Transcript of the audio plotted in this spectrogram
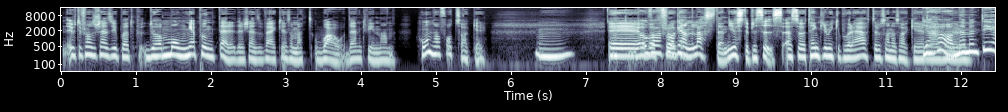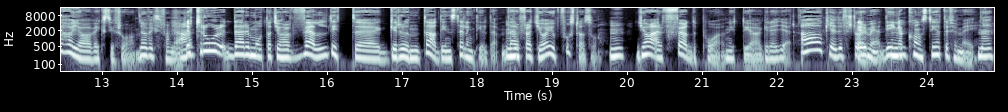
utifrån så känns det ju på att du har många punkter där det känns verkligen som att wow, den kvinnan, hon har fått saker. Mm. Eh, och vad var frågan? Lasten, just det precis. Alltså, tänker du mycket på vad du äter och sådana saker? eller Jaha, hur? nej men det har jag växt ifrån. Du har växt ifrån det? Ja. Jag tror däremot att jag har väldigt eh, grundad inställning till det. Därför att jag är uppfostrad så. Mm. Jag är född på nyttiga grejer. ah, okej, det förstår Är du med? Det är inga konstigheter för mig. Nej.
